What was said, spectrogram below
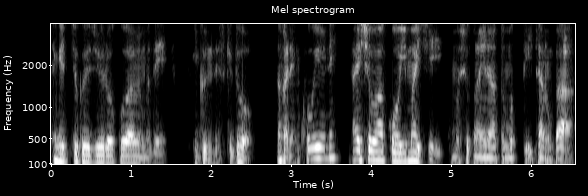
結局16話目まで行くんですけど、なんかね、こういうね、最初はこういまいち面白くないなと思っていたのが、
